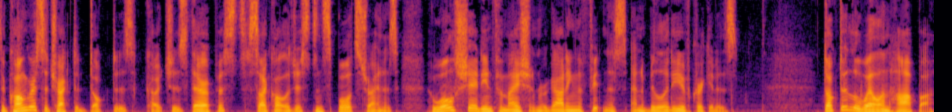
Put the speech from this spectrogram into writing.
The Congress attracted doctors, coaches, therapists, psychologists, and sports trainers who all shared information regarding the fitness and ability of cricketers. Dr. Llewellyn Harper,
